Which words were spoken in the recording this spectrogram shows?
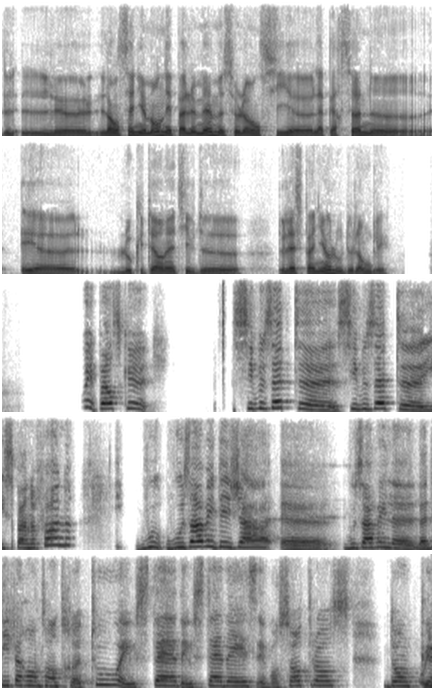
le- l'enseignement n'est pas le même selon si euh, la personne euh, est euh, locuteur natif de, de l'espagnol ou de l'anglais. Oui, parce que si vous êtes, euh, si vous êtes euh, hispanophone, vous, vous avez déjà, euh, vous avez le- la différence entre tú et usted et ustedes et vosotros. Donc, Oui,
